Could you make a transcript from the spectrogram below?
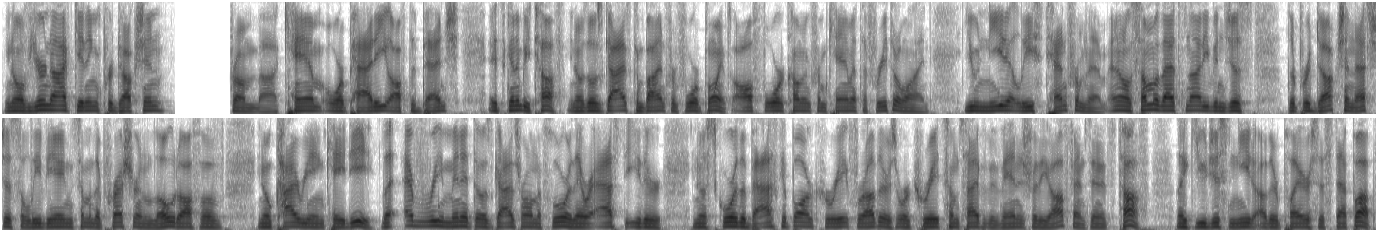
you know if you're not getting production from uh, Cam or Patty off the bench, it's going to be tough. You know, those guys combined for four points, all four coming from Cam at the free throw line. You need at least 10 from them. And you know, some of that's not even just the production, that's just alleviating some of the pressure and load off of, you know, Kyrie and KD. Every minute those guys were on the floor, they were asked to either, you know, score the basketball or create for others or create some type of advantage for the offense. And it's tough. Like, you just need other players to step up.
